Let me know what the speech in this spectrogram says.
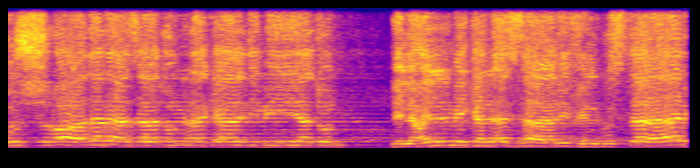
بشرى لنا زاد أكاديمية للعلم كالأزهار في البستان.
